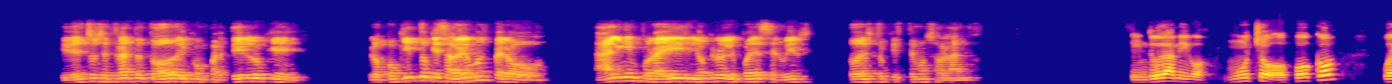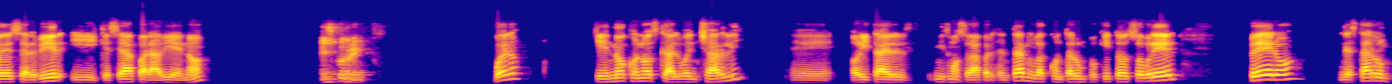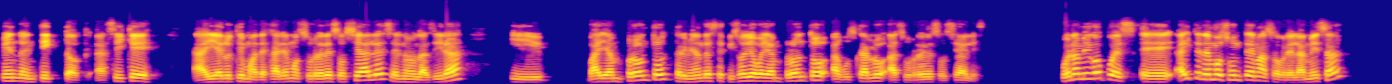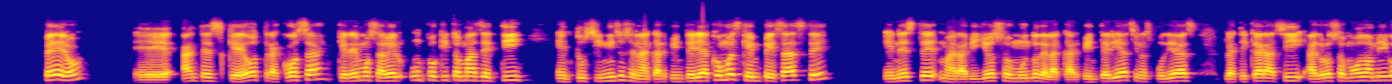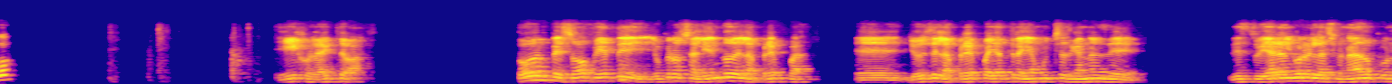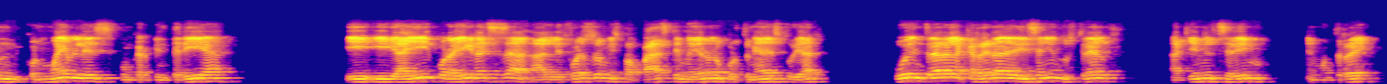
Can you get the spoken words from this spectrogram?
de esto se trata todo, de compartir lo que, lo poquito que sabemos, pero a alguien por ahí yo creo le puede servir todo esto que estemos hablando. Sin duda, amigo, mucho o poco puede servir y que sea para bien, ¿no? Es correcto. Bueno, quien no conozca al buen Charlie, eh, ahorita él mismo se va a presentar, nos va a contar un poquito sobre él, pero está rompiendo en TikTok. Así que ahí al último dejaremos sus redes sociales, él nos las dirá y vayan pronto, terminando este episodio, vayan pronto a buscarlo a sus redes sociales. Bueno, amigo, pues eh, ahí tenemos un tema sobre la mesa, pero eh, antes que otra cosa, queremos saber un poquito más de ti en tus inicios en la carpintería. ¿Cómo es que empezaste en este maravilloso mundo de la carpintería? Si nos pudieras platicar así, a grosso modo, amigo. Híjole, ahí te va. Todo empezó, fíjate, yo creo saliendo de la prepa. Eh, yo desde la prepa ya traía muchas ganas de, estudiar algo relacionado con, muebles, con carpintería. Y, ahí, por ahí, gracias al esfuerzo de mis papás que me dieron la oportunidad de estudiar, pude entrar a la carrera de diseño industrial aquí en el CEDIM, en Monterrey,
